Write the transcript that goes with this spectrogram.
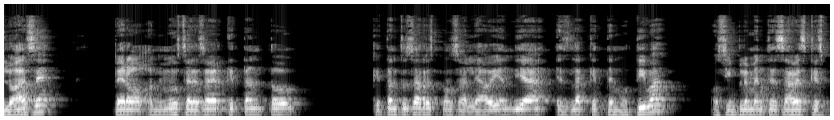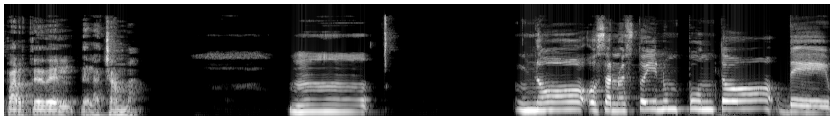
lo hace, pero a mí me gustaría saber qué tanto, qué tanto esa responsabilidad hoy en día es la que te motiva o simplemente sabes que es parte de la chamba. Mm, no, o sea, no estoy en un punto de,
